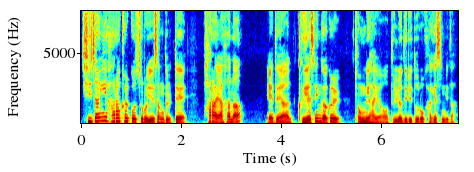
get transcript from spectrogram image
시장이 하락할 것으로 예상될 때 팔아야 하나?에 대한 그의 생각을 정리하여 들려드리도록 하겠습니다.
